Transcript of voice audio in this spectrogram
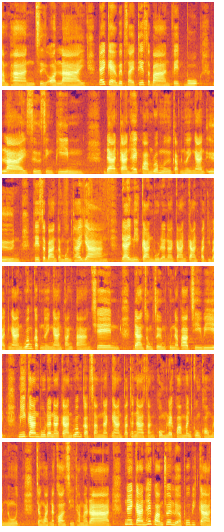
สัมพันธ์ สื่อออนไลน์ ได้แก่เว็บไซต์เทศบาล Facebook ไลน์สื่อสิ่งพิมพ์ ด้านการให้ความร่วมมือกับหน่วยงานอื่น เทศบาลตำบลท่ายาง ได้มีการบูรณาการการปฏิบัติงานร่วมกับหน่วยงานต่างๆ เช่น ด้านส่งเสริมคุณภาพชีวิต มีการการบูรณาการร่วมกับสำนักงานพัฒนาสังคมและความมั่นคงของมนุษย์ จังหวัดนครศรีธรรมราช ในการให้ความช่วยเหลือผู้พิการ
